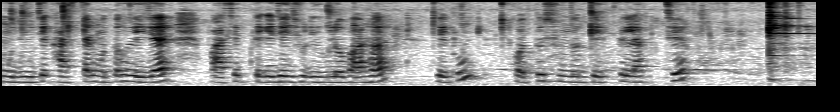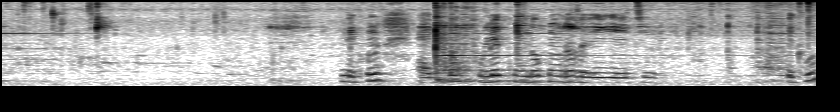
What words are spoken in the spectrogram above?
মুচমুচে খাস্তার মতো হয়ে যায়। পাশের থেকে যে ঝুড়িগুলো বার হয়, দেখুন, কত সুন্দর দেখতে লাগছে। দেখুন একদম ফুলে কুমড়ো কুমড়ো হয়ে গিয়েছে। দেখুন।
